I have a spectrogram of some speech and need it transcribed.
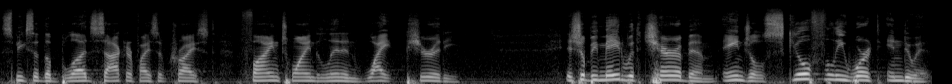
speaks of the blood sacrifice of Christ, fine twined linen, white, purity. It shall be made with cherubim, angels, skillfully worked into it.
